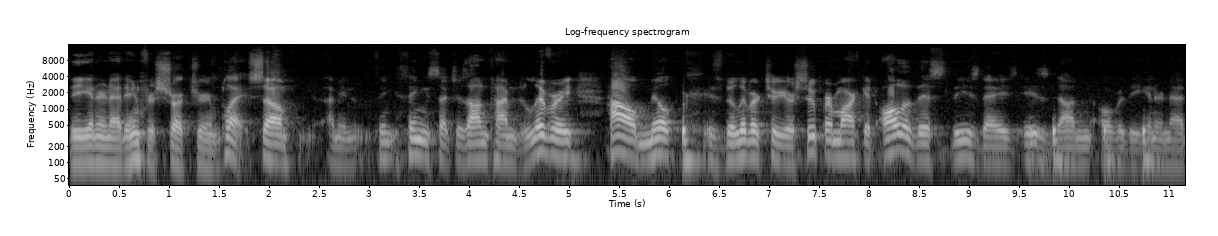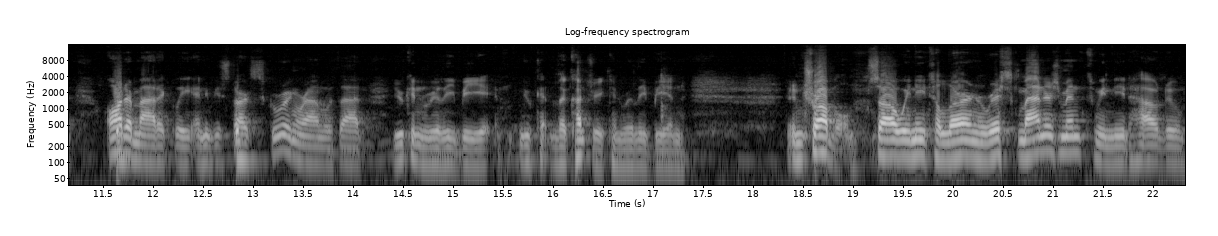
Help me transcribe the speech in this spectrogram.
the internet infrastructure in place. So I mean, th things such as on-time delivery, how milk is delivered to your supermarket, all of this these days is done over the internet automatically. And if you start screwing around with that, you can really be, you can, the country can really be in, in trouble. So we need to learn risk management. We need how to,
